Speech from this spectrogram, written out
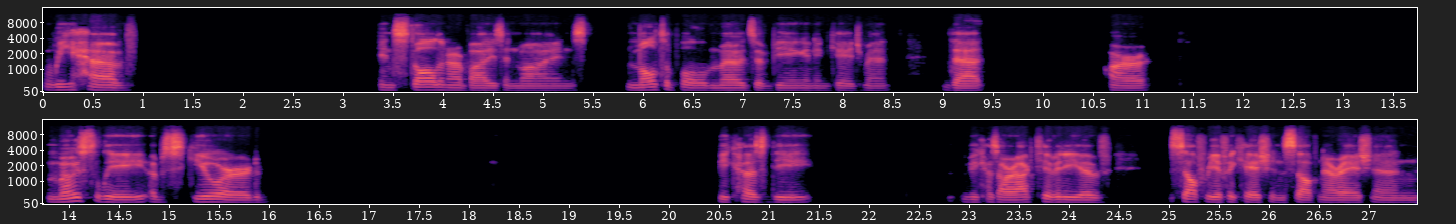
we have installed in our bodies and minds multiple modes of being and engagement that are mostly obscured because the because our activity of self reification, self narration,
